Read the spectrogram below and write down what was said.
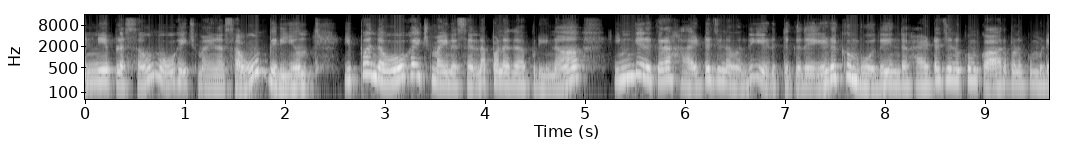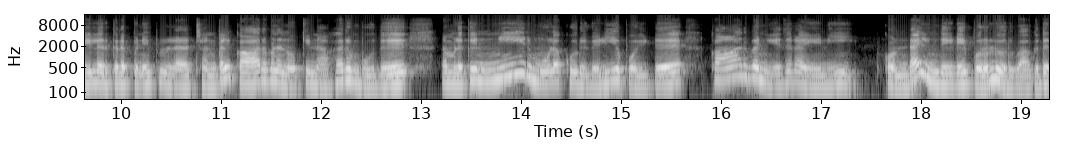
என்ஏ ப்ளஸ்ஸாகவும் ஓஹெச் மைனஸாகவும் பிரியும். இப்போ இந்த ஓஹெச் மைனஸ் என்ன பண்ணுது அப்படின்னா இங்கே இருக்கிற ஹைட்ரஜனை வந்து எடுத்துக்குது. எடுக்கும்போது இந்த ஹைட்ரஜனுக்கும் கார்பனுக்கும் இடையில் இருக்கிற பிணைப்பு எலக்ட்ரான்கள் கார்பனை நோக்கி நகரும் போது நம்மளுக்கு நீர் மூலக்கூறு வெளியே போயிட்டு கார்பன் எதிரணி கொண்ட இந்த இடைப்பொருள் உருவாகுது.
